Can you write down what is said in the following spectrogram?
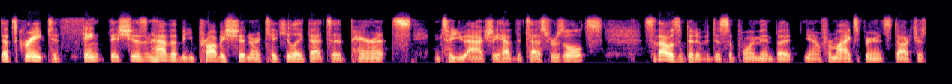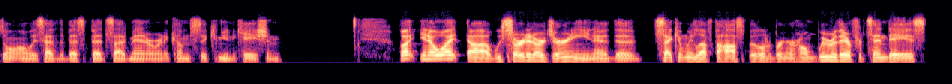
that's great to think that she doesn't have it, but you probably shouldn't articulate that to parents until you actually have the test results. So that was a bit of a disappointment. But you know, from my experience, doctors don't always have the best bedside manner when it comes to communication. But you know what? Uh, we started our journey. You know, the second we left the hospital to bring her home, we were there for 10 days,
